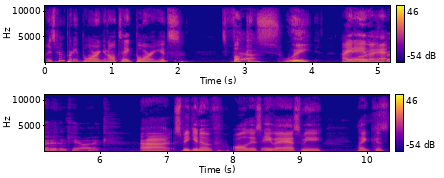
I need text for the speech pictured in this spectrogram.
it's been pretty boring, and I'll take boring. It's it's fucking Yeah. sweet. I had Boring Ava. is better than chaotic. uh, speaking of all this, Ava asked me, like, because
